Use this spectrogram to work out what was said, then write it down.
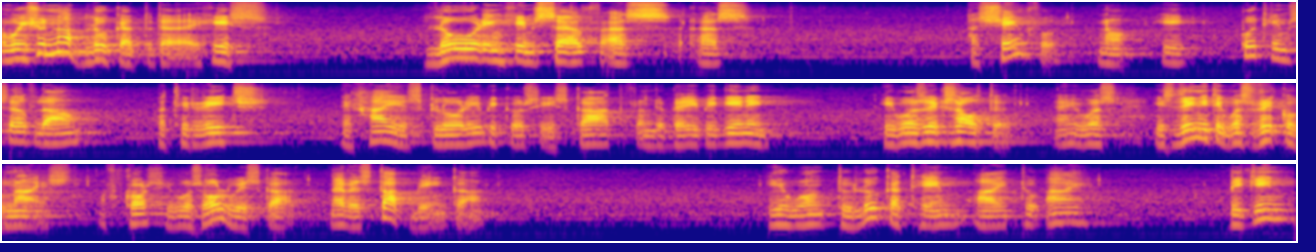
We should not look at the, his lowering himself as, as, as shameful. No, he put himself down, but he reached the highest glory because he is God from the very beginning. He was exalted. And he was, his dignity was recognized. Of course, he was always God, never stopped being God you want to look at him eye to eye. Begin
